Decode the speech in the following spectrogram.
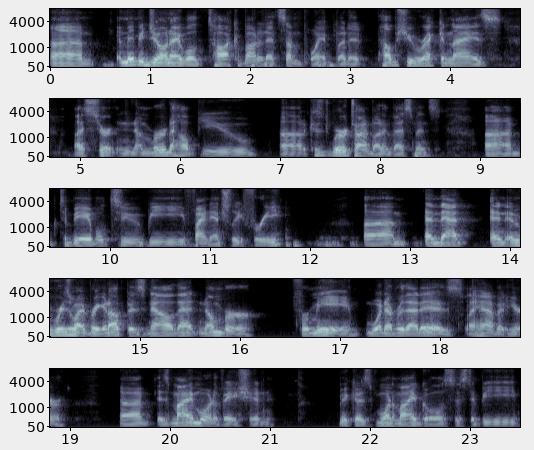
um, and maybe Joe and I will talk about it at some point, but it helps you recognize a certain number to help you because we are talking about investments um, to be able to be financially free. Um, and that and, and the reason why I bring it up is now that number for me, whatever that is, I have it here, uh, is my motivation because one of my goals is to be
